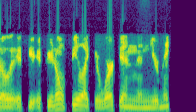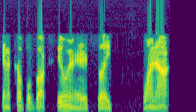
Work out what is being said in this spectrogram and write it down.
So if you if you don't feel like you're working and you're making a couple bucks doing it, it's like why not?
